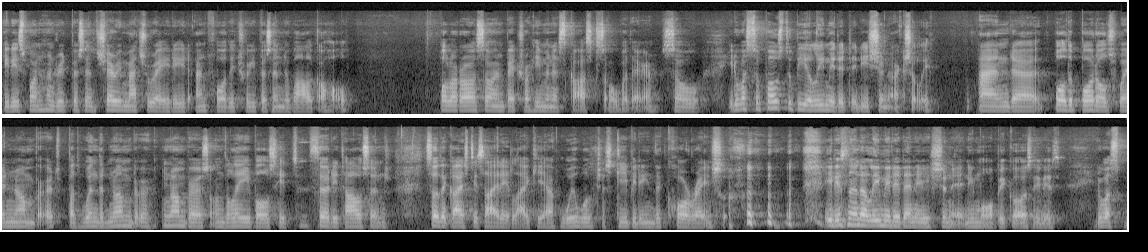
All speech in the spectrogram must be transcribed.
It is 100% sherry maturated and 43% of alcohol. Oloroso and Pedro Ximénez casks over there. So it was supposed to be a limited edition actually. And uh, all the bottles were numbered, but when the number numbers on the labels hit 30,000, so the guys decided like, yeah, we will just keep it in the core range. it is not a limited edition anymore because it is it was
